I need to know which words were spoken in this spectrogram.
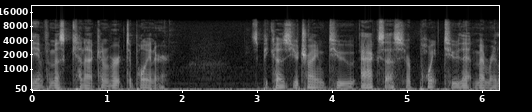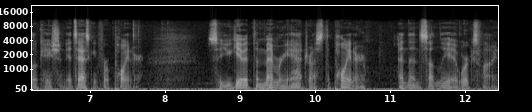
the infamous cannot convert to pointer. It's because you're trying to access or point to that memory location. It's asking for a pointer. So you give it the memory address, the pointer, and then suddenly it works fine.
